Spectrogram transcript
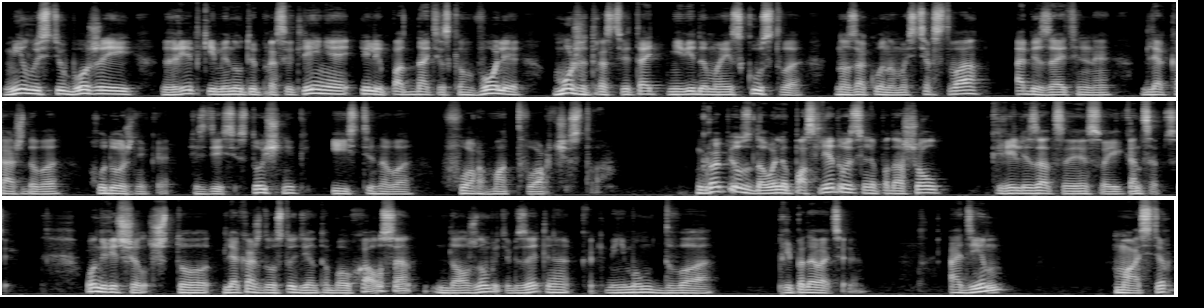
Милостью Божией в редкие минуты просветления или под натиском воли может расцветать невидимое искусство, но законы мастерства обязательны для каждого художника. Здесь источник истинного формотворчества. Гропиус довольно последовательно подошел к реализации своей концепции. Он решил, что для каждого студента Баухауса должно быть обязательно как минимум два преподавателя. Один мастер,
